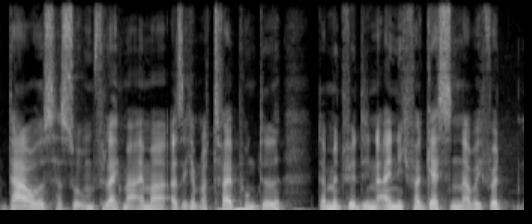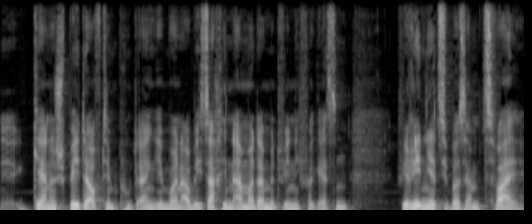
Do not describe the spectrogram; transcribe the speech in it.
daraus hast du, um vielleicht mal einmal, also ich habe noch zwei Punkte, damit wir den einen nicht vergessen, aber ich würde gerne später auf den Punkt eingehen wollen, aber ich sage ihn einmal, damit wir ihn nicht vergessen. Wir reden jetzt über das M2.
